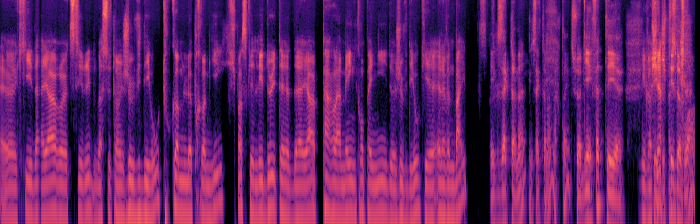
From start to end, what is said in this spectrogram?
euh, qui est d'ailleurs euh, tiré, ben, c'est un jeu vidéo, tout comme le premier. Je pense que les deux étaient d'ailleurs par la même compagnie de jeux vidéo qui est Eleven Byte. Exactement, exactement, Martin. Tu as bien fait tes, euh, recherches, tes, devoirs.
